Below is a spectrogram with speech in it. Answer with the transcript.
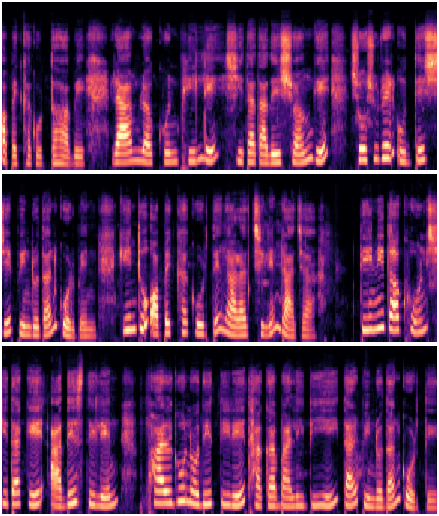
অপেক্ষা করতে হবে। রাম লক্ষণ ফিরলে সীতা তাদের সঙ্গে শ্বশুরের উদ্দেশ্যে পিণ্ডদান করবেন। কিন্তু অপেক্ষা করতে নারাজ ছিলেন রাজা। তিনি তখন সীতাকে আদেশ দিলেন ফাল্গু নদীর তীরে থাকা বালি দিয়েই তার পিণ্ডদান করতে।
